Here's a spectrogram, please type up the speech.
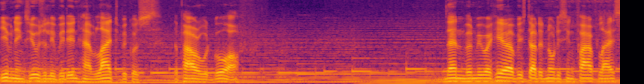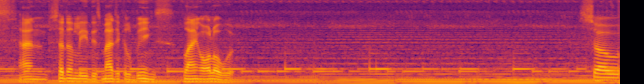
evenings usually we didn't have light because the power would go off. Then when we were here, we started noticing fireflies and suddenly these magical beings flying all over. So,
